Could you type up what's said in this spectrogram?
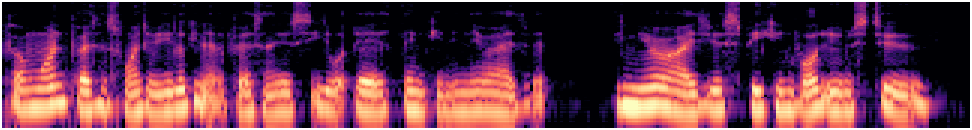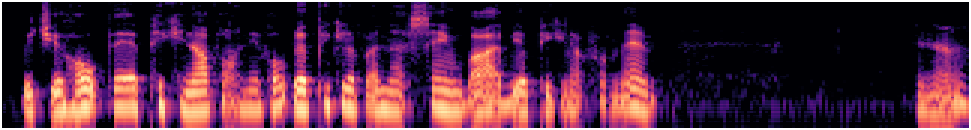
from one person's point of view, you're looking at the person, you see what they're thinking in their eyes, but in your eyes, you're speaking volumes too which you hope they're picking up on. You hope they're picking up on that same vibe you're picking up from them. You know?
